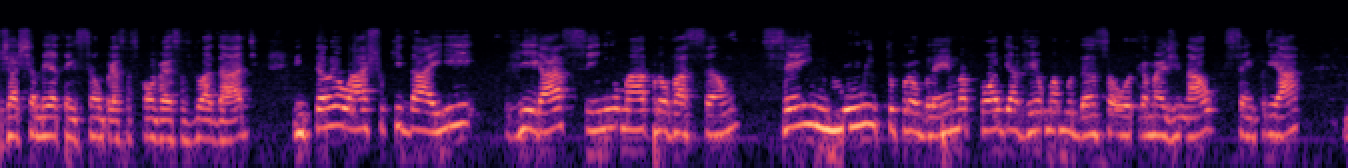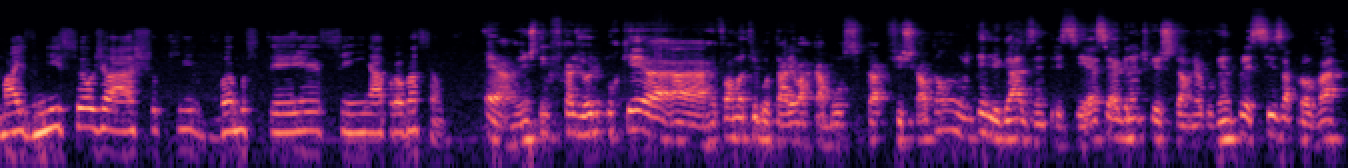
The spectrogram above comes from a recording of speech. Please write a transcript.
já chamei atenção para essas conversas do Haddad. Então, eu acho que daí virá sim uma aprovação sem muito problema. Pode haver uma mudança ou outra marginal, sempre há, mas nisso eu já acho que vamos ter sim a aprovação. É, a gente tem que ficar de olho porque a, a reforma tributária e o arcabouço fiscal estão interligados entre si. Essa é a grande questão. Né? O governo precisa aprovar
